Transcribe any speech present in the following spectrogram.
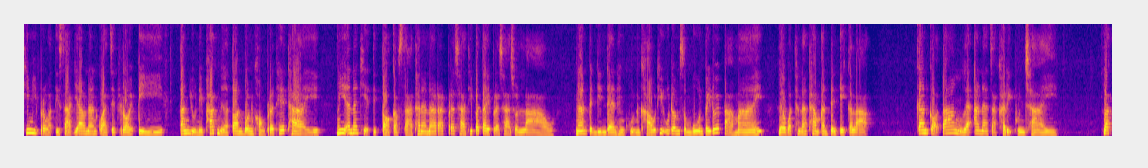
ที่มีประวัติศาสตร์ยาวนานกว่า 700 ปี ตั้งอยู่ในภาคเหนือตอนบนของประเทศไทย มีอาณาเขตติดต่อกับสาธารณรัฐประชาธิปไตยประชาชนลาว น่านเป็นดินแดนแห่งขุนเขาที่อุดมสมบูรณ์ไปด้วยป่าไม้ และวัฒนธรรมอันเป็นเอกลักษณ์ การก่อตั้งและอาณาจักรคริพุนชัย หลัก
